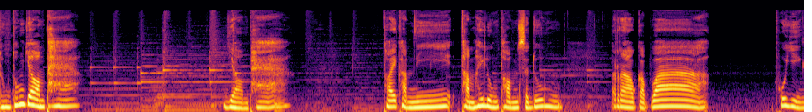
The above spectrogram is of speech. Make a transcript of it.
ลุงต้องยอมแพ้ ยอมแพ้ ถ้อยคำนี้ทำให้ลุงทอมสะดุ้ง ราวกับว่า ผู้หญิง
